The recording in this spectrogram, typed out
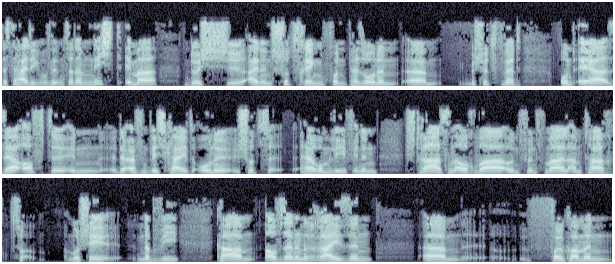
dass der heilige Prophet nicht immer durch äh, einen Schutzring von Personen ähm, beschützt wird und er sehr oft äh, in der Öffentlichkeit ohne Schutz herumlief, in den Straßen auch war und fünfmal am Tag zur Moschee Nabwi kam, auf seinen Reisen ähm, vollkommen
